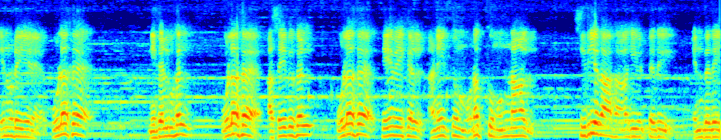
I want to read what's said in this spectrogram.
என்னுடைய உலக நிகழ்வுகள் உலக அசைவுகள் உலக தேவைகள் அனைத்தும் உனக்கு முன்னால் சிறியதாக ஆகிவிட்டது என்பதை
